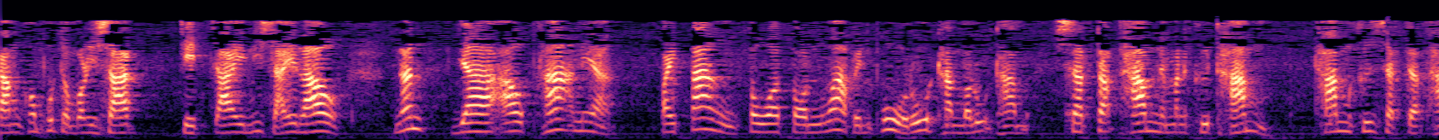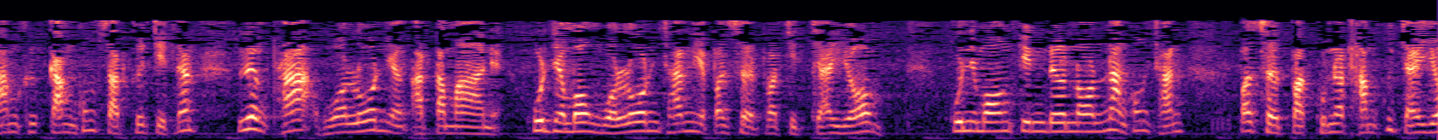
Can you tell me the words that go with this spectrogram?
กรรมของพุทธบริษัทจิตใจนิสัยเรานั้นอย่าเอาพระเนี่ย ไปตั้งตัวตนว่าเป็นผู้รู้ธรรมบรรลุธรรมสัจธรรมเนี่ยมันคือธรรมธรรมคือสัจธรรมคือกรรมของสัตว์คือจิตนั้น เรื่องพระหัวโล้นอย่างอาตมาเนี่ย คุณจะมองหัวโล้นฉันเนี่ยประเสริฐกว่าจิตใจโยม คุณจะมองกินเดินนอนนั่งของฉัน ประเสริฐกว่าคุณธรรมขอใจโย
